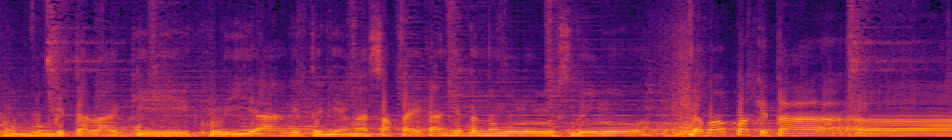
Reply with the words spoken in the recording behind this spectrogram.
Mumpung kita lagi kuliah gitu. Jangan sampai kan kita nunggu lulus dulu. Gak apa-apa kita eh,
